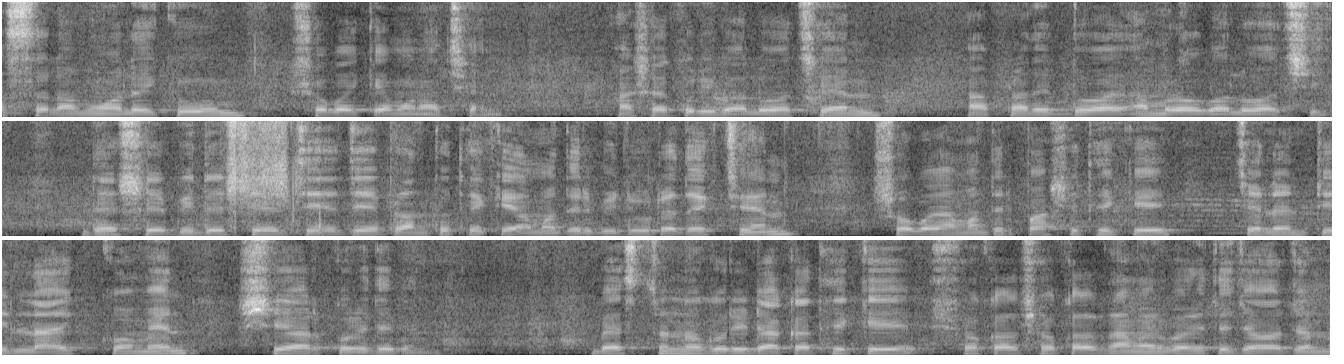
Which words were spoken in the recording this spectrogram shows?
আসসালামু আলাইকুম। সবাই কেমন আছেন? আশা করি ভালো আছেন। আপনাদের দোয়ায় আমরাও ভালো আছি। দেশে, বিদেশে, যে যে প্রান্ত থেকে আমাদের ভিডিওটা দেখছেন, সবাই আমাদের পাশে থেকে চ্যানেলটি লাইক, কমেন্ট, শেয়ার করে দেবেন। ব্যস্ত নগরী ঢাকা থেকে সকাল সকাল গ্রামের বাড়িতে যাওয়ার জন্য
